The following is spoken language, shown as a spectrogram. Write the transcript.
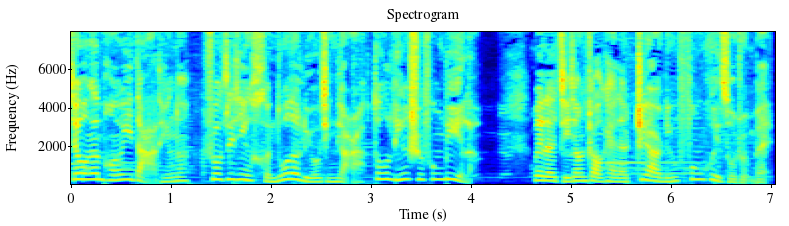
结果跟朋友一打听呢，说最近很多的旅游景点啊都临时封闭了，为了即将召开的 G 二零峰会做准备。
